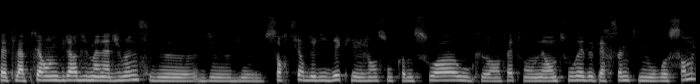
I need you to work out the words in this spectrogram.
peut-être la pierre angulaire du management, c'est de, sortir de l'idée que les gens sont comme soi ou qu'en fait on est entouré de personnes qui nous ressemblent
